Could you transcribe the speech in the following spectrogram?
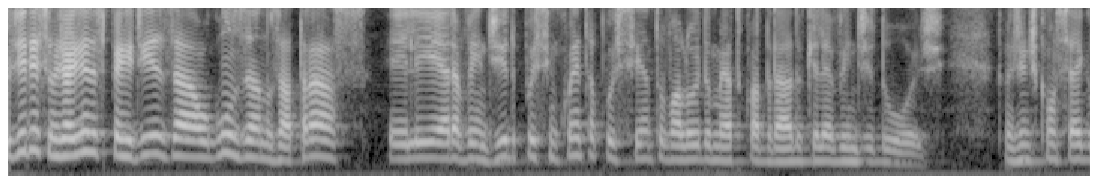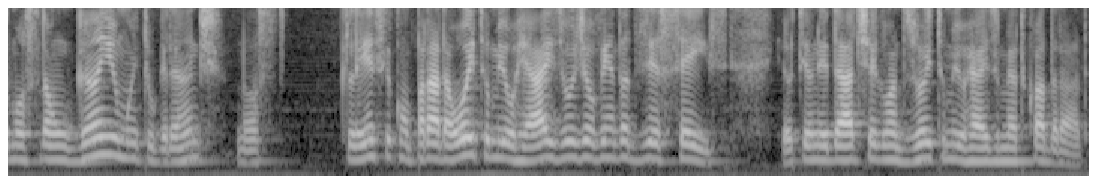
Eu diria assim, o Jardim das Perdizes, há alguns anos atrás, ele era vendido por 50% o valor do metro quadrado que ele é vendido hoje. Então, a gente consegue mostrar um ganho muito grande. Nós clientes que compraram a 8 mil reais, hoje eu vendo a 16. Eu tenho unidade que chegam a 18 mil reais o metro quadrado.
